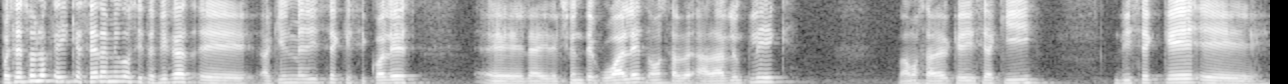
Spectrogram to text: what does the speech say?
pues eso es lo que hay que hacer, amigos. Si te fijas, eh, aquí me dice que si cuál es eh, la dirección de wallet. Vamos a darle un clic. Vamos a ver qué dice aquí dice que, eh,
